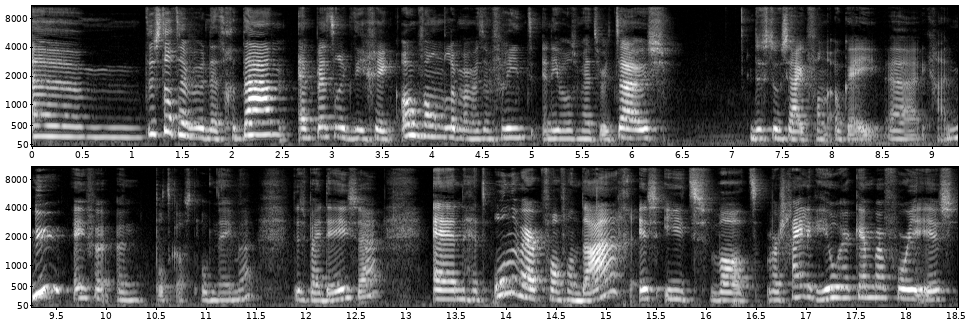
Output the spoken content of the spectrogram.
Um, dus dat hebben we net gedaan. En Patrick die ging ook wandelen, maar met een vriend. En die was met weer thuis. Dus toen zei ik van oké, uh, ik ga nu even een podcast opnemen. Dus bij deze. En het onderwerp van vandaag is iets wat waarschijnlijk heel herkenbaar voor je is.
